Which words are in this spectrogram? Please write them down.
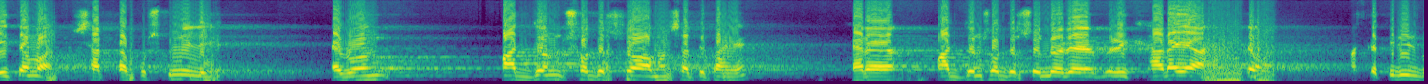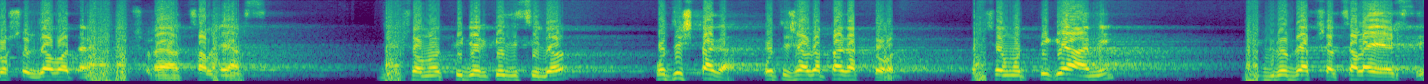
এই আমার সাতটা পুষ্কর নিলে এবং পাঁচজন সদস্য আমার সাথে থাকে তারা পাঁচজন সদস্য খাড়াইয়া তেমন আজকে তিরিশ বছর যাবত আমি চালাই আসছি। যে সময় ফিডের কেজি ছিল পঁচিশ টাকা, পঁচিশ হাজার টাকার টন। ওই সময় থেকে আমি তীব্র ব্যবসা চালাই আসছি।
